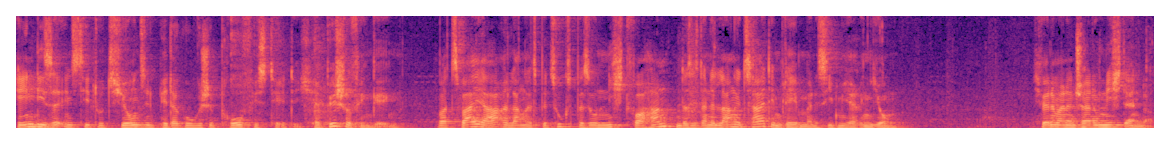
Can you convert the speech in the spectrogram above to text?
In dieser Institution sind pädagogische Profis tätig. Herr Bischof hingegen war zwei Jahre lang als Bezugsperson nicht vorhanden. Das ist eine lange Zeit im Leben eines siebenjährigen Jungen. Ich werde meine Entscheidung nicht ändern.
